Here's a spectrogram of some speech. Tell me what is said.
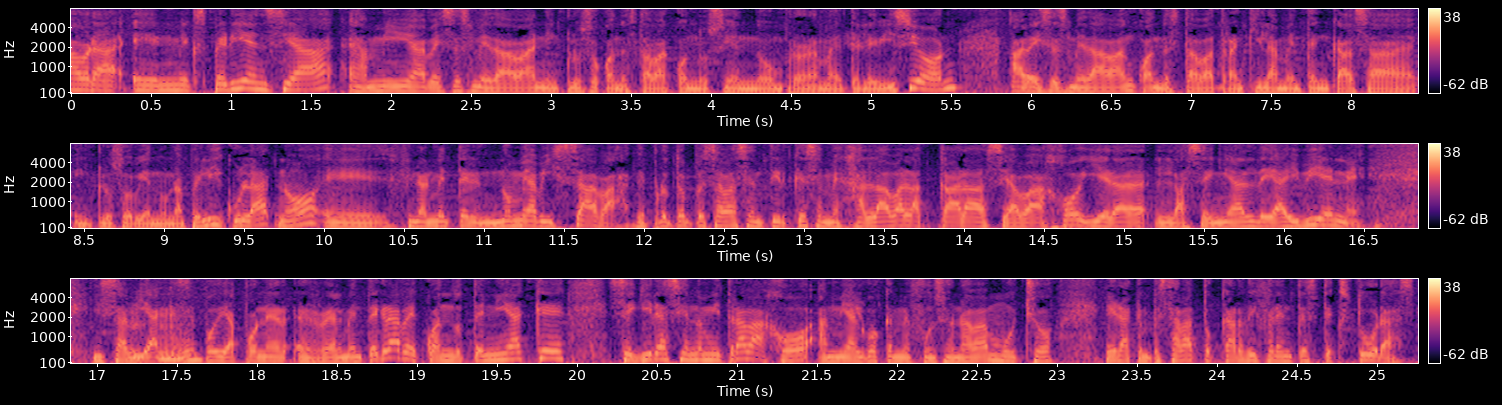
Ahora, en mi experiencia, a mí a veces me daban, incluso cuando estaba conduciendo un programa de televisión, a veces me daban cuando estaba tranquilamente en casa, incluso viendo una película, ¿no? Eh, finalmente no me avisaba, de pronto empezaba a sentir que se me jalaba la cara hacia abajo y era la señal de ahí viene, y sabía que se podía poner eh, realmente grave. Cuando tenía que seguir haciendo mi trabajo, a mí algo que me funcionaba mucho era que empezaba a tocar diferentes texturas,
